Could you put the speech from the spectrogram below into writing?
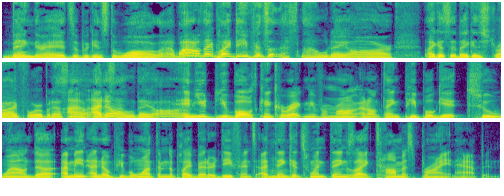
bang their heads up against the wall. Why don't they play defense? That's not who they are. Like I said, they can strive for it, but that's not, I, I don't, who they are. And you you both can correct me if I'm wrong. I don't think people get too wound up. I mean, I know people want them to play better defense. I mm think it's when things like Thomas Bryant happen.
